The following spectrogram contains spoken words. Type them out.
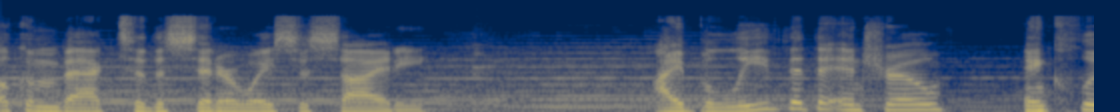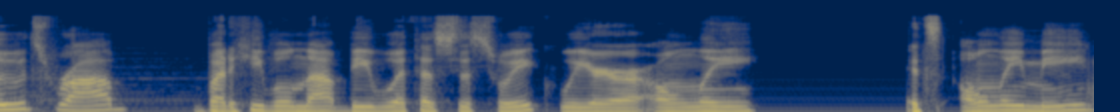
Welcome back to the Centerway Society. I believe that the intro includes Rob, but he will not be with us this week. We are only, it's only me,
